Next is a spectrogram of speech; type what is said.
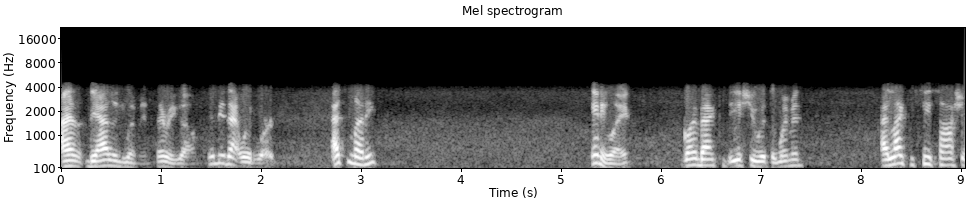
I, the Island women. There we go. Maybe that would work. That's money. Anyway, going back to the issue with the women, I'd like to see Sasha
